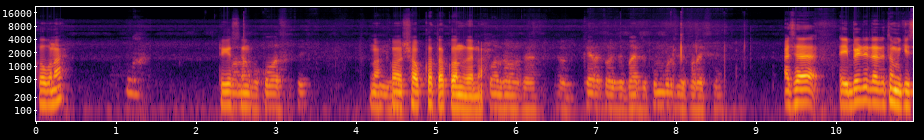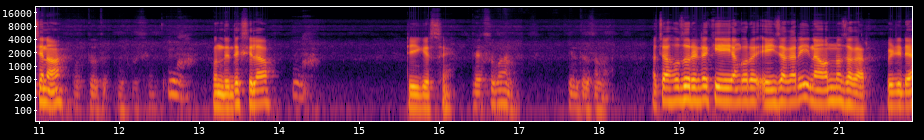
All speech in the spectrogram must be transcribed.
কব না না ঠিক আছে না ক- সব কথা কন যায় না কোন ধরনের কেরা করে যে বাইরে কুম্বর দিয়ে ফলাইছে আচ্ছা এই বেডিটারে তুমি কি চেনা অত্যন্ত না কোন দিন দেখছিলাও না ঠিক আছে। আচ্ছা হুজুর এটা কি আঙ্গর এই জায়গারই না অন্য জায়গার বেডিটা?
